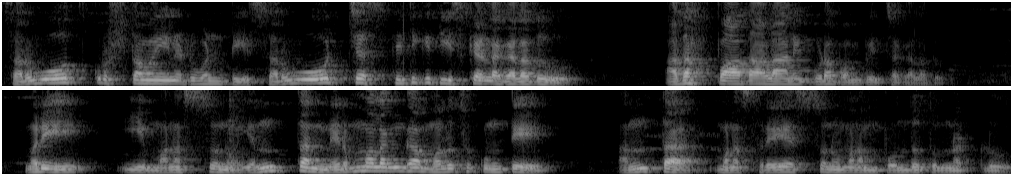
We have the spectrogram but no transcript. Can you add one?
సర్వోత్కృష్టమైనటువంటి సర్వోచ్చ స్థితికి తీసుకెళ్ళగలదు అధఃపాతాళానికి కూడా పంపించగలదు. మరి ఈ మనస్సును ఎంత నిర్మలంగా మలుచుకుంటే అంత మన శ్రేయస్సును మనం పొందుతున్నట్లు.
